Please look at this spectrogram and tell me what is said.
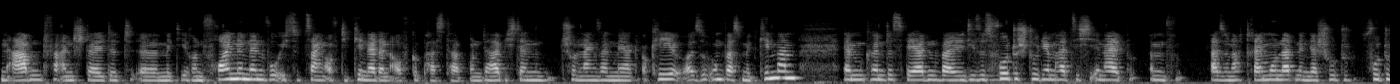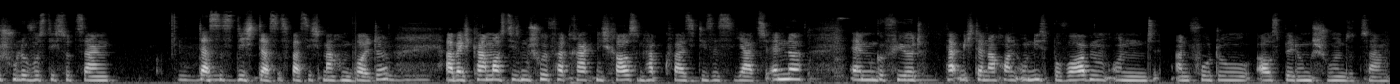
einen Abend veranstaltet äh, mit ihren Freundinnen, wo ich sozusagen auf die Kinder dann aufgepasst habe. Und da habe ich dann schon langsam gemerkt, okay, also irgendwas mit Kindern ähm, könnte es werden, weil dieses Fotostudium hat sich innerhalb ähm, also nach drei Monaten in der Fotoschule wusste ich sozusagen, mhm. dass es nicht das ist, was ich machen wollte. Mhm. Aber ich kam aus diesem Schulvertrag nicht raus und habe quasi dieses Jahr zu Ende ähm, geführt. Habe mich dann auch an Unis beworben und an Fotoausbildungsschulen sozusagen.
